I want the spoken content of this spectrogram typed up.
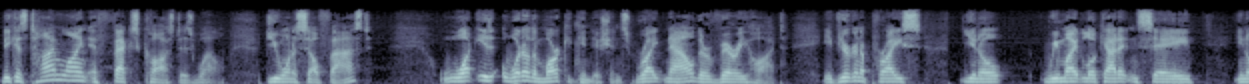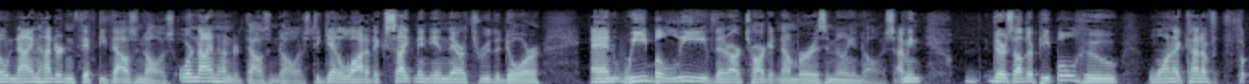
Because timeline affects cost as well. Do you want to sell fast? What is what are the market conditions? Right now they're very hot. If you're going to price, you know, we might look at it and say, you know, $950,000 or $900,000 to get a lot of excitement in there through the door. And we believe that our target number is a million dollars. I mean, there's other people who want to kind of, th-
